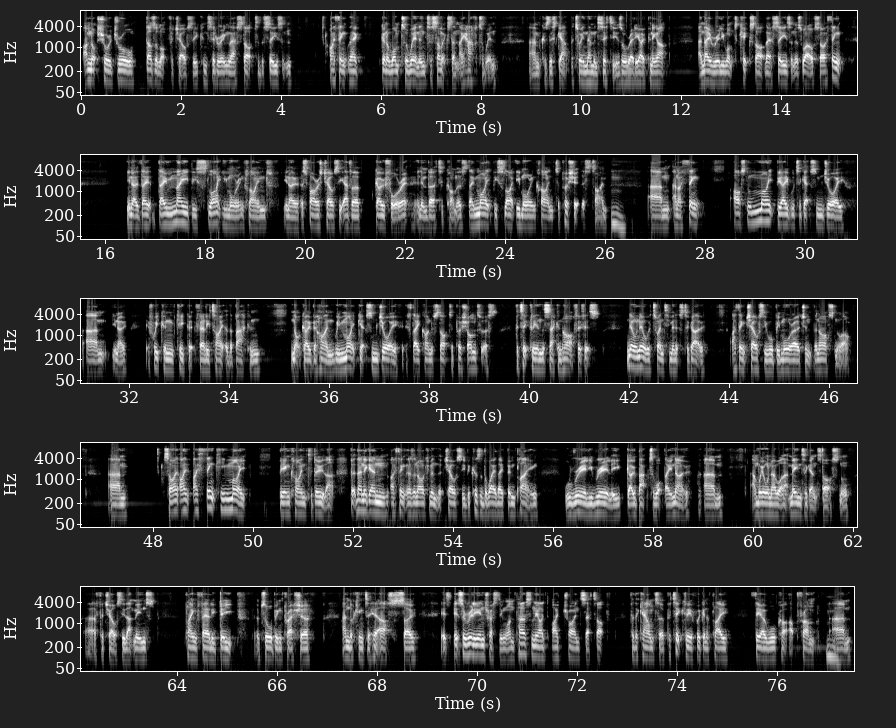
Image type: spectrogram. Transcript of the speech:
I'm not sure a draw does a lot for Chelsea considering their start to the season. I think they're going to want to win, and to some extent, they have to win because um, this gap between them and City is already opening up, and they really want to kickstart their season as well. So I think, you know, they they may be slightly more inclined, you know, as far as Chelsea ever go for it in inverted commas, they might be slightly more inclined to push it this time. Mm. Um, and I think Arsenal might be able to get some joy, um, you know, if we can keep it fairly tight at the back and not go behind, we might get some joy if they kind of start to push on to us, particularly in the second half. If it's nil nil with 20 minutes to go, I think Chelsea will be more urgent than Arsenal are. Um, so I, I, I, think he might be inclined to do that. But then again, I think there's an argument that Chelsea, because of the way they've been playing, will really, really go back to what they know. Um, and we all know what that means against Arsenal. Uh, for Chelsea, that means playing fairly deep, absorbing pressure, and looking to hit us. So it's it's a really interesting one. Personally, I'd, I'd try and set up for the counter, particularly if we're going to play Theo Walcott up front. Mm. Um,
